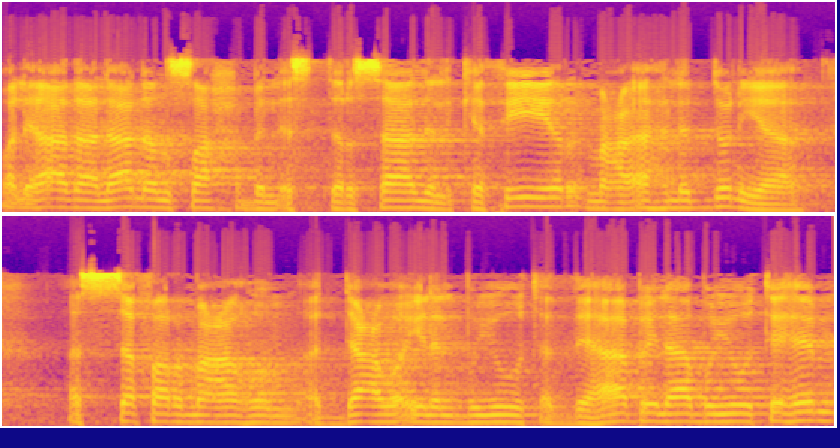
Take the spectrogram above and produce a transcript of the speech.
ولهذا لا ننصح بالاسترسال الكثير مع أهل الدنيا. السفر معهم الدعوة إلى البيوت الذهاب إلى بيوتهم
